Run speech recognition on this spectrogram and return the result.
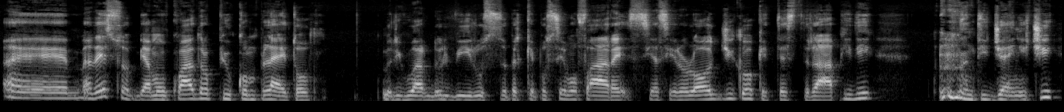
Eh, adesso abbiamo un quadro più completo riguardo il virus perché possiamo fare sia sierologico che test rapidi antigenici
